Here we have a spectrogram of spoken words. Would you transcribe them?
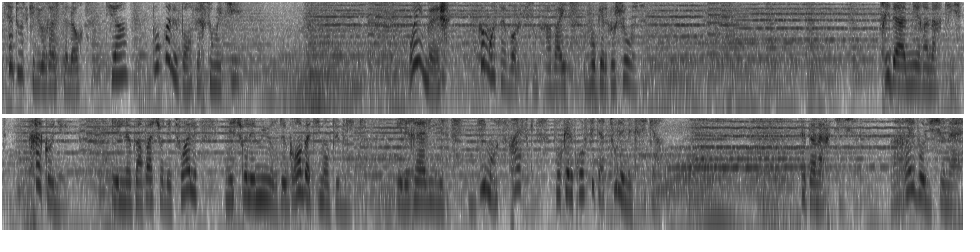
c'est tout ce qui lui reste alors. Tiens, pourquoi ne pas en faire son métier? Oui, mais comment savoir si son travail vaut quelque chose? Frida admire un artiste très connu. Il ne peint pas sur des toiles, mais sur les murs de grands bâtiments publics. Il réalise d'immenses fresques pour qu'elles profitent à tous les Mexicains. C'est un artiste révolutionnaire.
